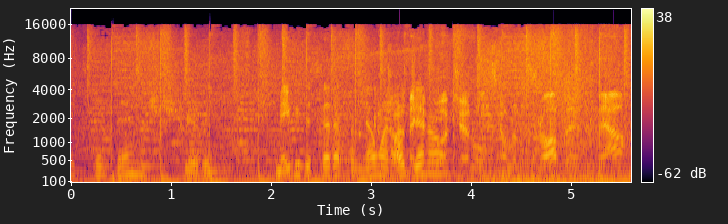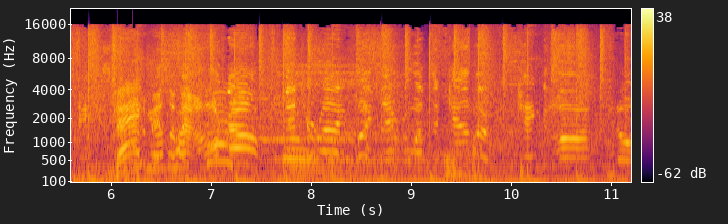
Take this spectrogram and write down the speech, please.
likes revenge, really. Maybe the setup from no one. Oh, General. is General's coming to drop it. Now he's Bag, in the middle of that. Oh no! Ninjarai oh. finds everyone together. King R, No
